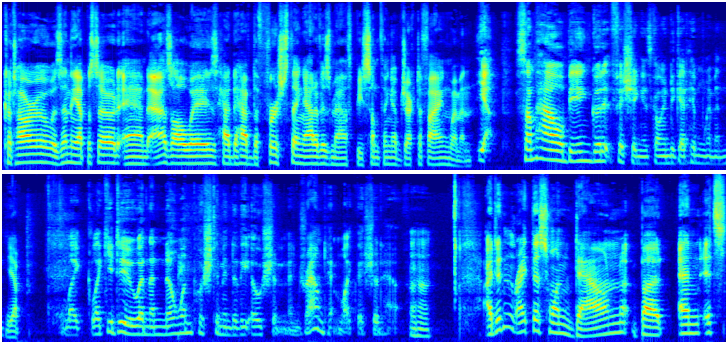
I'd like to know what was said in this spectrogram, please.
Kotaro was in the episode, and as always, had to have the first thing out of his mouth be something objectifying women. Yeah. Somehow being good at fishing is going to get him women. Yep. Like like you do, and then no one pushed him into the ocean and drowned him like they should have. Mm-hmm. I didn't write this one down, but and it's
